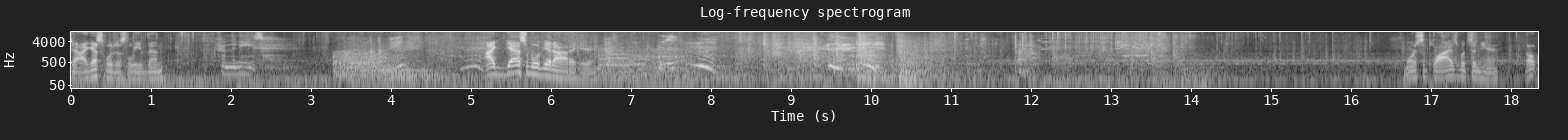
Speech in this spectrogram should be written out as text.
Yeah, I guess we'll just leave then. From the knees. I guess we'll get out of here. More supplies? What's in here? Oh,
